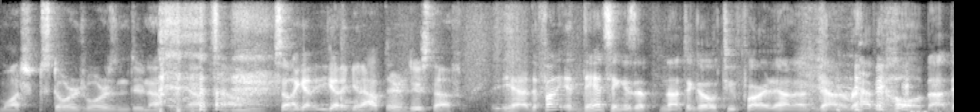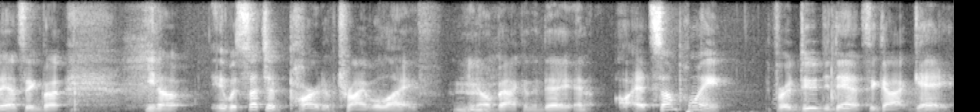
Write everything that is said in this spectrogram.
watch Storage Wars and do nothing. You know? so so I got you got to get out there and do stuff. Yeah, the funny dancing is a not to go too far down a down a rabbit hole about dancing, but you know, it was such a part of tribal life, you know, mm-hmm. back in the day. And uh, at some point, for a dude to dance, it got gay.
